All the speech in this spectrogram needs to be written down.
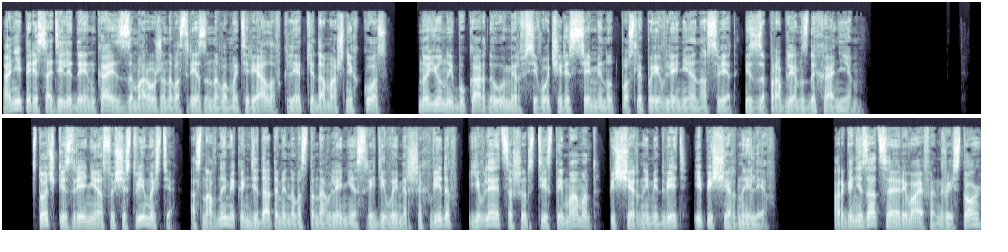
Они пересадили ДНК из замороженного срезанного материала в клетки домашних коз, но юный Букардо умер всего через 7 минут после появления на свет из-за проблем с дыханием. С точки зрения осуществимости, основными кандидатами на восстановление среди вымерших видов является шерстистый мамонт, пещерный медведь и пещерный лев. Организация Revive and Restore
